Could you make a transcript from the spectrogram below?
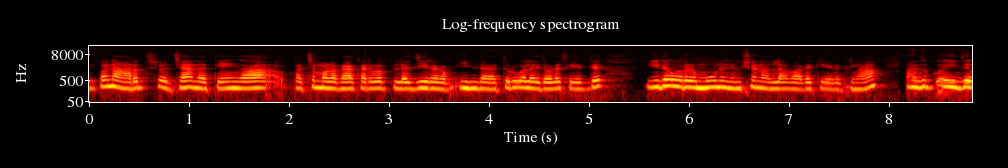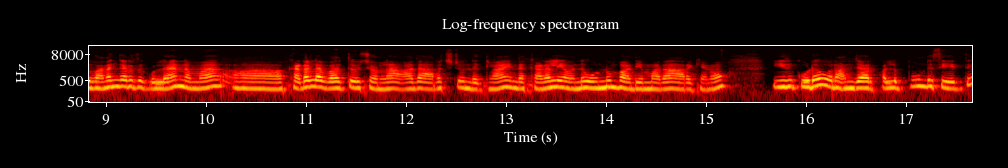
இப்போ நான் அரைச்சி வச்ச அந்த தேங்காய் பச்சை மிளகா கருவேப்பிலை ஜீரகம் இந்த துருவலை இதோட சேர்த்து இதை ஒரு மூணு நிமிஷம் நல்லா வதக்கி எடுக்கலாம். அதுக்கு இது வதங்கிறதுக்குள்ளே நம்ம கடலை வறுத்து வச்சோம்ல அதை அரைச்சிட்டு வந்துக்கலாம். இந்த கடலையை வந்து ஒன்றும் பாதியமாக தான் அரைக்கணும். இது கூட ஒரு அஞ்சாறு பல் பூண்டு சேர்த்து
